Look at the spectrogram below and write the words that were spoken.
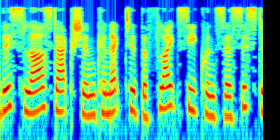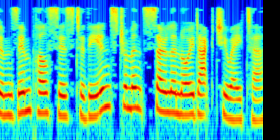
This last action connected the flight sequencer system's impulses to the instrument's solenoid actuator.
